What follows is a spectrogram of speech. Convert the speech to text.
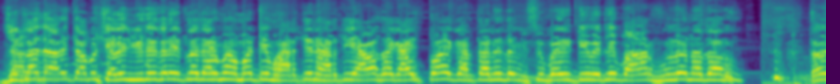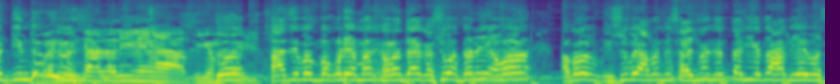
જેટલા આપણે ચેલેન્જ વીડિયો એટલા અમારી ટીમ હારતી ને હારતી આવે છે ગાઈસ કોઈ કરતા નહીં તો વિશુભાઈ ટીમ એટલી પાવરફુલ ન તારું. તમે ટીમ આજે પણ પકોડી અમારે ખબર થાય કશું વાંધો નહીં. હવે આપણે વિશુભાઈ આપણે સાઈડમાં જતા રહીએ તો આ બે વર્ષ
